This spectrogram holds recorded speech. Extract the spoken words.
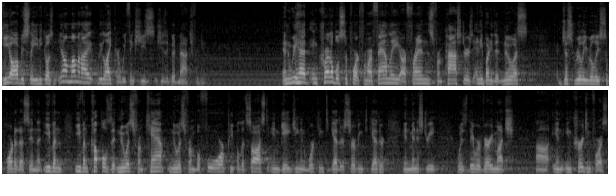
he, obviously, and he goes, you know, Mom and I, we like her. We think she's, she's a good match for you. And we had incredible support from our family, our friends, from pastors, anybody that knew us just really, really supported us in that. Even, even couples that knew us from camp, knew us from before, people that saw us engaging and working together, serving together in ministry, was they were very much uh, in, encouraging for us.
